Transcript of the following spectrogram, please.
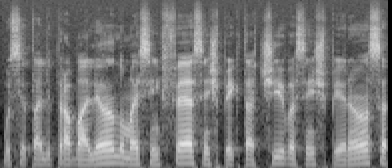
Você está ali trabalhando, mas sem fé, sem expectativa, sem esperança,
